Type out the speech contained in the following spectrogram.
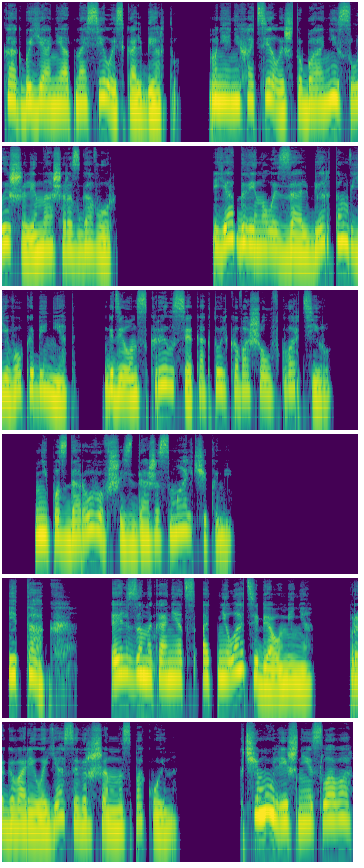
Как бы я ни относилась к Альберту, мне не хотелось, чтобы они слышали наш разговор я двинулась за Альбертом в его кабинет, где он скрылся, как только вошел в квартиру, не поздоровавшись даже с мальчиками. «Итак, Эльза, наконец, отняла тебя у меня», — проговорила я совершенно спокойно. «К чему лишние слова?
